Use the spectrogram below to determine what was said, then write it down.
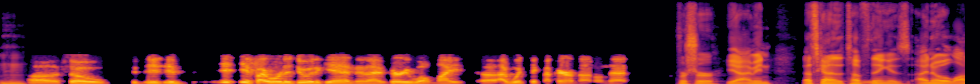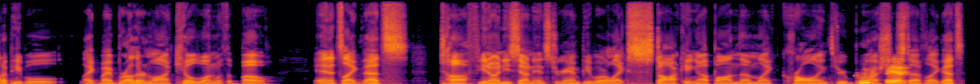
Mm-hmm. Uh, so it, it, it, if I were to do it again, and I very well might, uh, I would take my paramount on that. For sure. Yeah. I mean, that's kind of the tough thing is I know a lot of people, like my brother-in-law, killed one with a bow, and it's like that's tough, you know. And you see on Instagram, people are like stalking up on them, like crawling through brush and stuff. Like that's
